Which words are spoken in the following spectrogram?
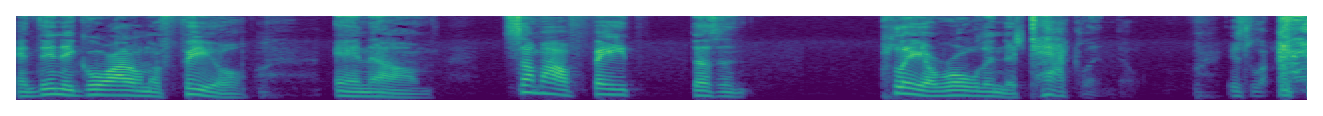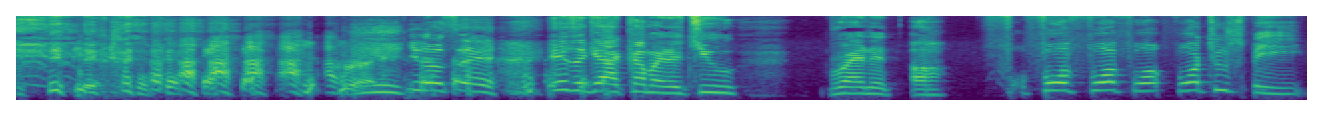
And then they go out on the field and um, somehow faith doesn't play a role in the tackling. though. It's like, you know what I'm saying? Here's a guy coming at you, Brandon, uh, four, four, four, four, two speed.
